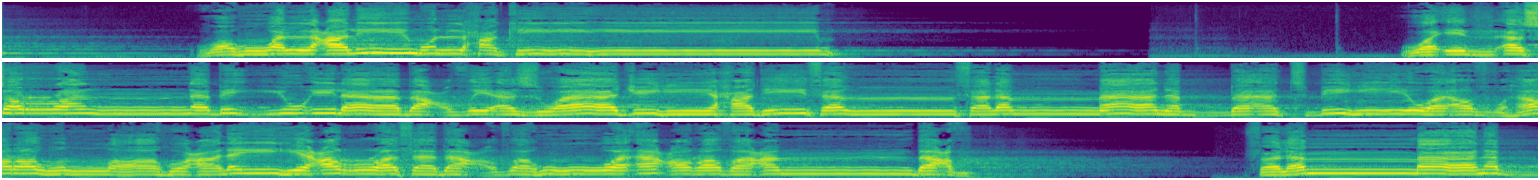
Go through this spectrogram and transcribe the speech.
وهو العليم الحكيم. واذ اسر النبي إلى بعض ازواجه حديثا فلما نبات به واظهره الله عليه عرف بعضه واعرض عن بعض فلما نبأ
